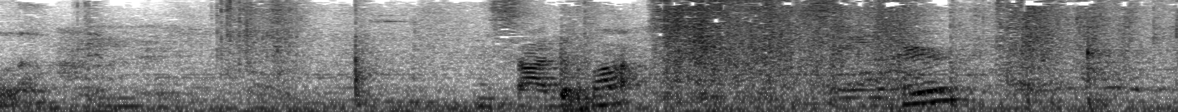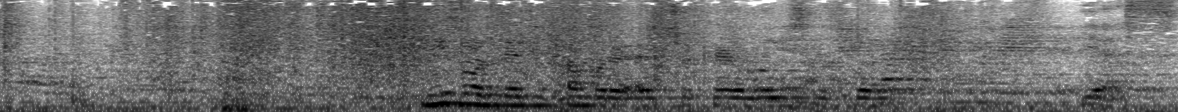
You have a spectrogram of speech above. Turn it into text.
Love them. Inside the box, same pair. These ones didn't come with an extra pair of laces, but yes,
